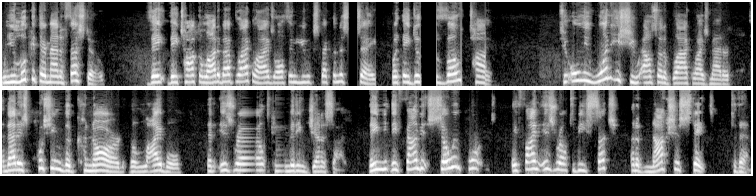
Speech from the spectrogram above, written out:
when you look at their manifesto, they, they talk a lot about Black lives, all things you expect them to say, but they devote time to only one issue outside of Black Lives Matter, and that is pushing the canard, the libel that Israel is committing genocide. They, they found it so important. They find Israel to be such an obnoxious state to them,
